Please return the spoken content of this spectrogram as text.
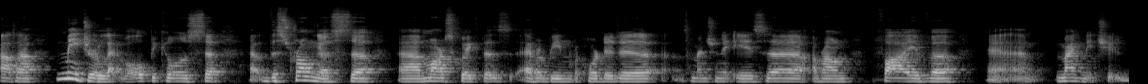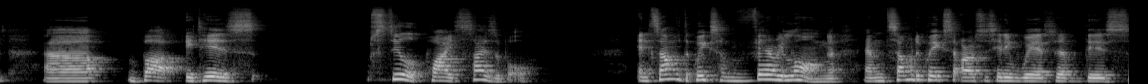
at a major level, because uh, uh, the strongest uh, uh, Mars quake that's ever been recorded, uh, as I mentioned, is uh, around five um, magnitudes. Uh, but it is still quite sizable. And some of the quakes are very long, and some of the quakes are associated with this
